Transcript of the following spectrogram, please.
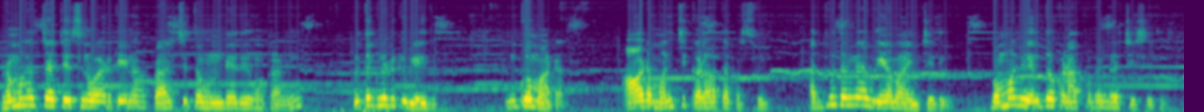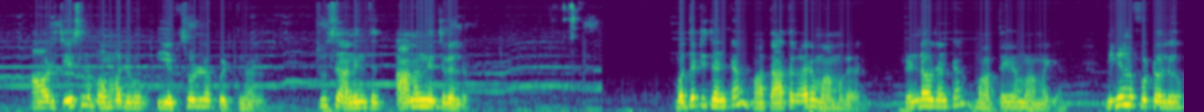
బ్రహ్మహత్య చేసిన వాడికైనా ప్రాశ్చితం ఉండేదేమో కానీ కృతజ్ఞుడికి లేదు. ఇంకో మాట ఆవిడ మంచి కళా తపస్వి అద్భుతంగా వీణ వాయించేది బొమ్మలు ఎంతో కళాత్మకంగా చేసేది. ఆవిడ చేసిన బొమ్మలు ఈ ఎపిసోడ్లో పెడుతున్నాను. చూసి ఆనంద ఆనందించగలరు. మొదటి జంట మా తాతగారు మా అమ్మగారు. రెండవ జంట మా అత్తయ్య మామయ్య మిగిలిన ఫోటోలు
